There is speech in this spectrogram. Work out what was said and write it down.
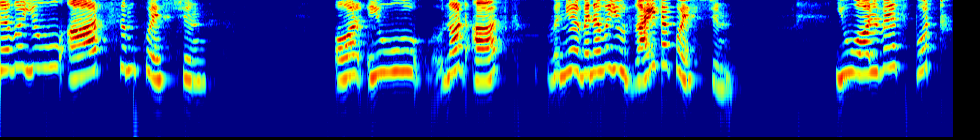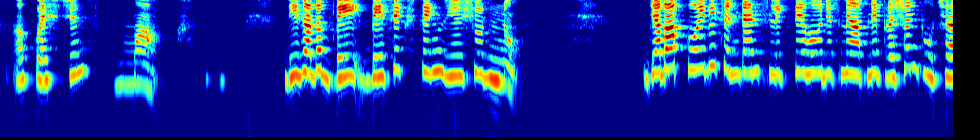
whenever you ask some question or you not ask when you whenever you write a question you always put a question mark these are the ba basics things you should know जब आप कोई भी सेंटेंस लिखते हो जिसमें आपने प्रश्न पूछा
